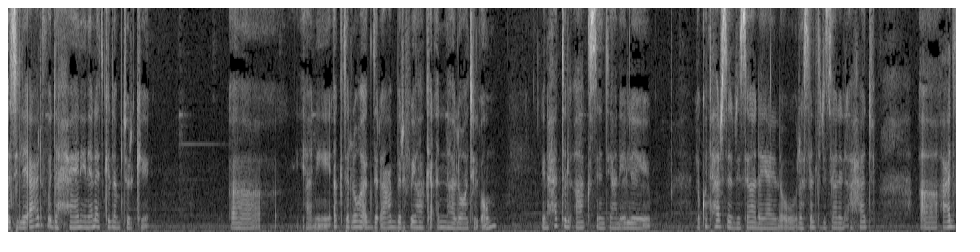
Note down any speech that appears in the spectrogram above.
بس اللي أعرفه دحين إني أنا أتكلم تركي. آه يعني أكتر لغة أقدر أعبر فيها كأنها لغتي الأم. يعني حتى الأكسنت يعني اللي لو كنت حرسل رسالة يعني لو رسلت رسالة لأحد آه عادة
